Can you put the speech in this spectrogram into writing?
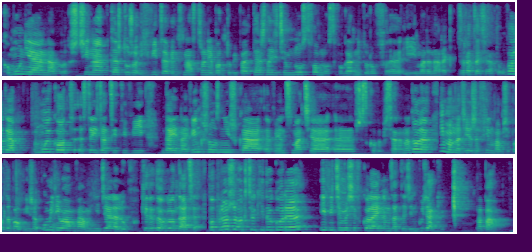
komunie, na chrzciny. Też dużo ich widzę, więc na stronie born2be.pl też znajdziecie mnóstwo, mnóstwo garniturów i marynarek. Zwracajcie na to uwagę. Mój kod stylizacji TV daje największą zniżkę, więc macie wszystko wypisane na dole i mam nadzieję, że film Wam się podobał i że umiliłam Wam niedzielę lub kiedy to oglądacie. Poproszę o kciuki do góry i widzimy się w kolejnym za tydzień. Buziaki. Pa, pa.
